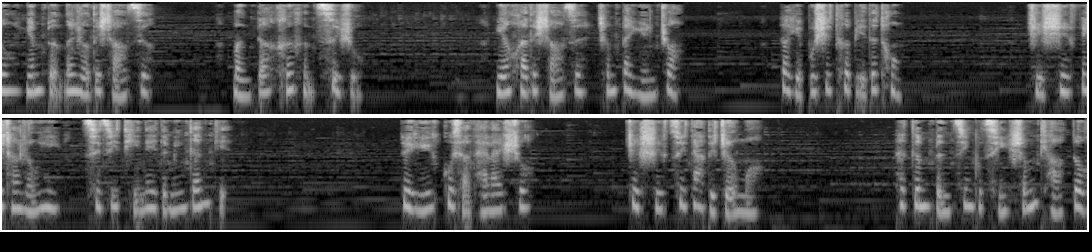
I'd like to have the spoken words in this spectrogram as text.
中原本温柔的勺子，猛地狠狠刺入。圆滑的勺子呈半圆状，倒也不是特别的痛，只是非常容易刺激体内的敏感点。对于顾小台来说，这是最大的折磨。他根本经不起什么挑逗，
